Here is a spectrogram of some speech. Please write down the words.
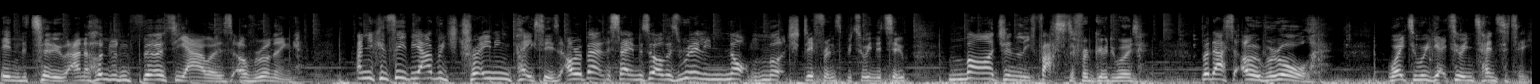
in the two and 130 hours of running. And you can see the average training paces are about the same as well. There's really not much difference between the two. Marginally faster for Goodwood, but that's overall. Wait till we get to intensity.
